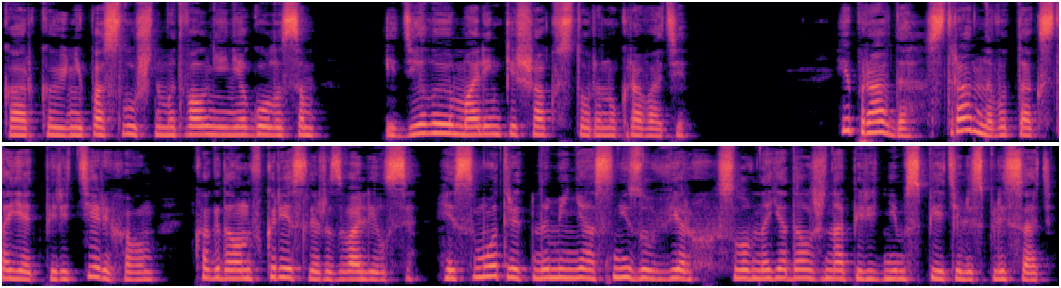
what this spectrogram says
каркаю непослушным от волнения голосом и делаю маленький шаг в сторону кровати. И правда, странно вот так стоять перед Тереховым, когда он в кресле развалился и смотрит на меня снизу вверх, словно я должна перед ним спеть или сплясать.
